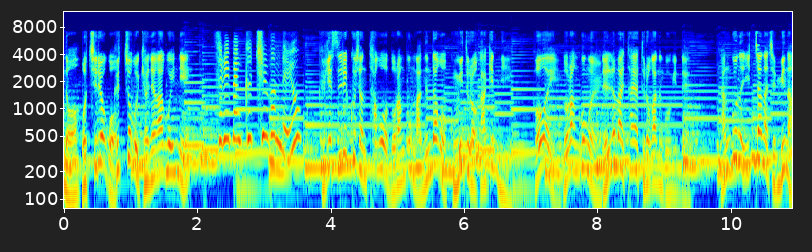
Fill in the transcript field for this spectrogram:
너 뭐 치려고 그쪽을 겨냥하고 있니? 스리뱅크 7번데요? 그게 쓰리쿠션 타고 노란공 맞는다고 공이 들어가겠니? 거의 노란공을 렐르말타야 들어가는 공인데 당구는 있잖아 잼민아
